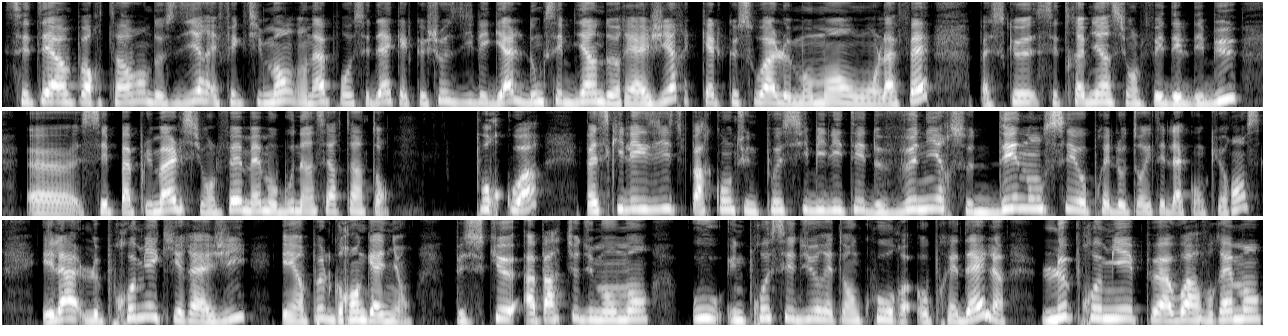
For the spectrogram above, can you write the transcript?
c'était important de se dire, effectivement, on a procédé à quelque chose d'illégal, donc c'est bien de réagir, quel que soit le moment où on l'a fait, parce que c'est très bien si on le fait dès le début, euh, c'est pas plus mal si on le fait même au bout d'un certain temps. Pourquoi? Parce qu'il existe par contre une possibilité de venir se dénoncer auprès de l'autorité de la concurrence. Et là, le premier qui réagit est un peu le grand gagnant. Puisque à partir du moment où une procédure est en cours auprès d'elle, le premier peut avoir vraiment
